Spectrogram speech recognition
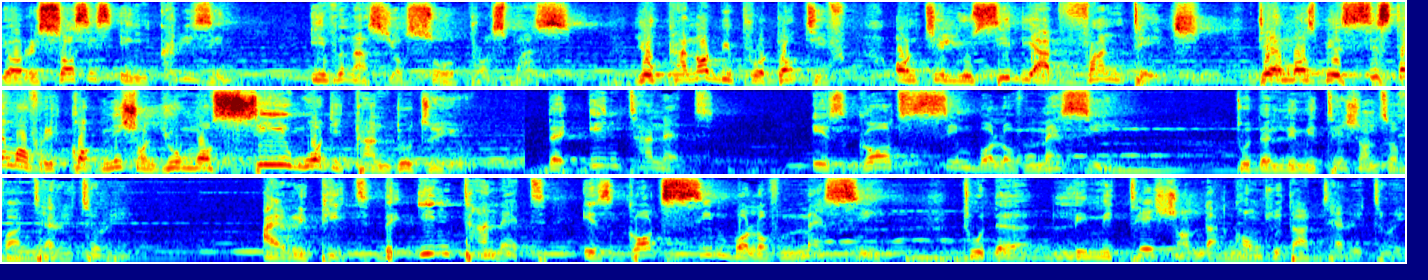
Your resources increasing even as your soul prospers you cannot be productive until you see the advantage there must be a system of recognition you must see what it can do to you the internet is God's symbol of mercy to the limitations of our territory. I repeat, the internet is God's symbol of mercy to the limitation that comes with our territory.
